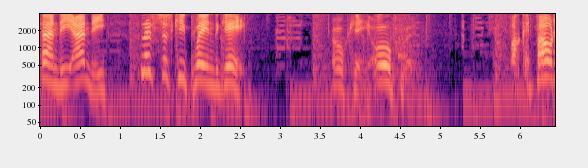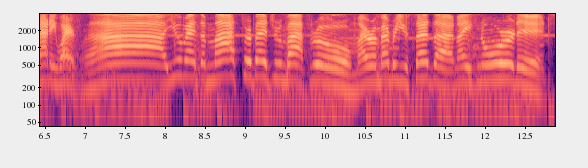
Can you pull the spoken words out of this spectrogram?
Handy Andy. Let's just keep playing the game. Okay, open. Fucking phone anywhere. Ah, you meant the master bedroom bathroom. I remember you said that and I ignored it.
